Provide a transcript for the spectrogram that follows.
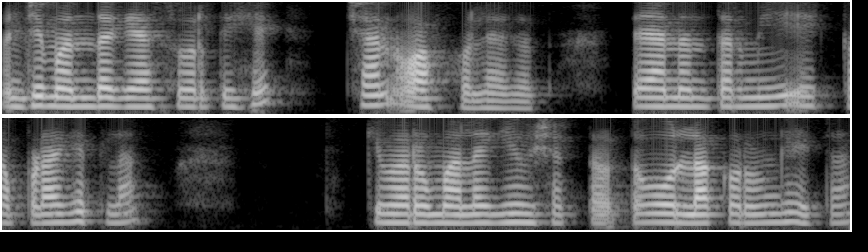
म्हणजे मंद गॅसवरती हे छान वाफवल्या जात त्यानंतर मी एक कपडा घेतला किंवा रुमाला घेऊ शकता तो ओला करून घ्यायचा.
